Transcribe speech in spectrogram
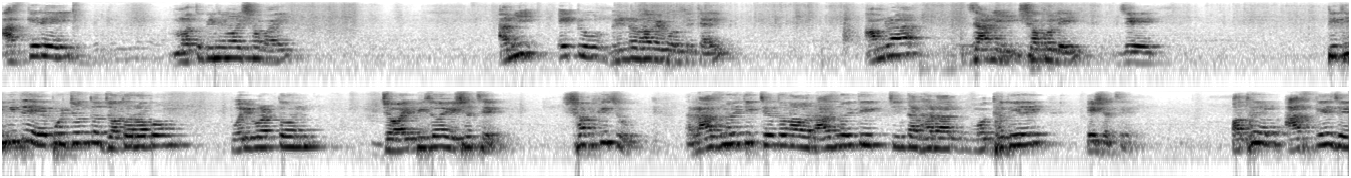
আজকের এই মত বিনিময় সভায় আমি একটু ভিন্নভাবে বলতে চাই। আমরা জানি সকলেই যে পৃথিবীতে এ পর্যন্ত যত রকম পরিবর্তন, জয়, বিজয় এসেছে সব কিছু রাজনৈতিক চেতনা ও রাজনৈতিক চিন্তাধারার মধ্য দিয়েই এসেছে। অতএব আজকে যে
